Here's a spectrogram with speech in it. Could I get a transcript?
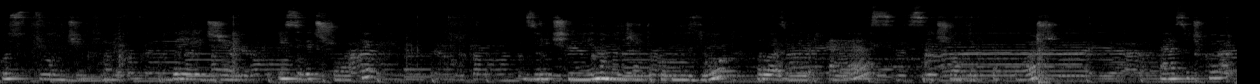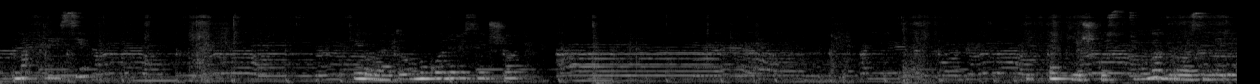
Костюмчики, бриджі і світшотик. Зручні на манжетику внизу. Розмір S, світшотик також. Есочка на флісі. Фіолетовому кольорі світшот. Такі ж костюми в розмірі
